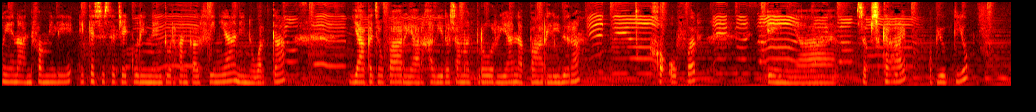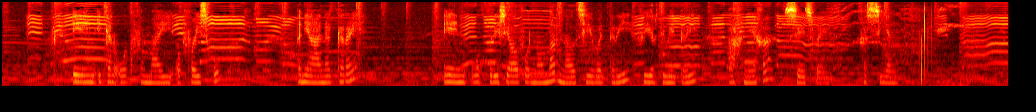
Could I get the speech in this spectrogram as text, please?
Goeienaand familie. Ek is Suster Jacqueline mentor van Calvinia in Noordkaap. Ja, ek het so 'n paar jaar gelede saam met broer Rian 'n paar liedere geoffer. En ja, subscribe op YouTube. En ek kan ook vir my op Facebook in die hande kry. En ook vir die selfoonnommer 073 423 8965 geseënd.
